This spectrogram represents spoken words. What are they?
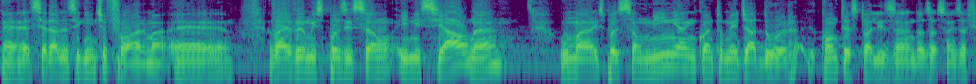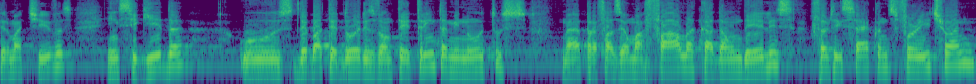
É, será da seguinte forma: é, vai haver uma exposição inicial, né? Uma exposição minha enquanto mediador, contextualizando as ações afirmativas. Em seguida, os debatedores vão ter 30 minutos né, para fazer uma fala, cada um deles, 30 seconds for each one.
